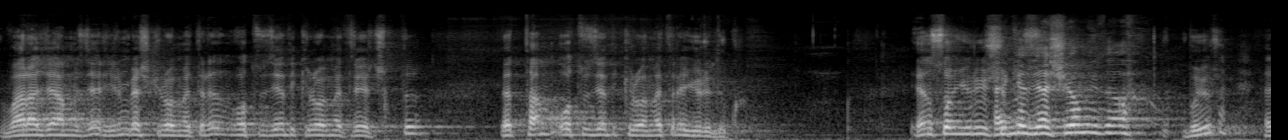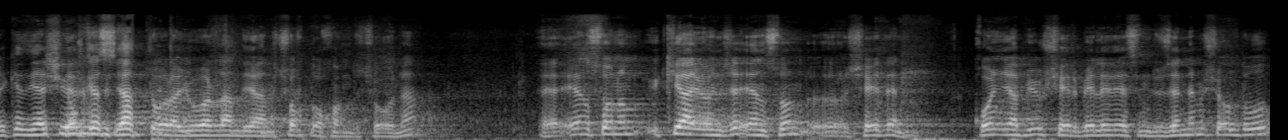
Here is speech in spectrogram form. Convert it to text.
varacağımız yer 25 kilometreden 37 kilometreye çıktı ve tam 37 kilometre yürüdük. En son yürüyüşümüz... Herkes yaşıyor muydu abi? Buyur. Herkes yaşıyor Herkes muydu? yattı oraya yuvarlandı yani çok dokundu çoğuna. Ee, en sonum iki ay önce en son e, şeyden Konya Büyükşehir Belediyesi'nin düzenlemiş olduğu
